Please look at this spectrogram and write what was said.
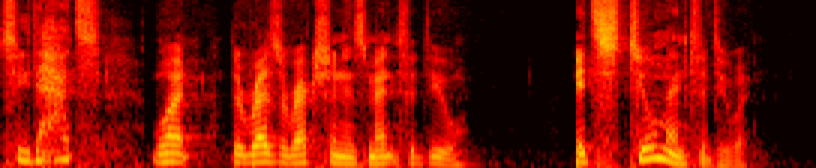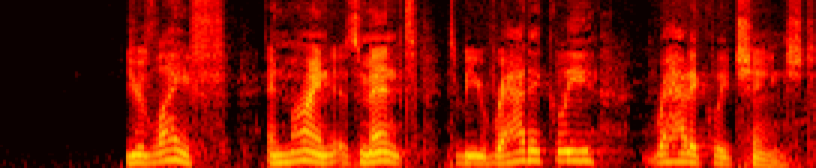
See, that's what the resurrection is meant to do. It's still meant to do it. Your life and mine is meant to be radically, radically changed.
